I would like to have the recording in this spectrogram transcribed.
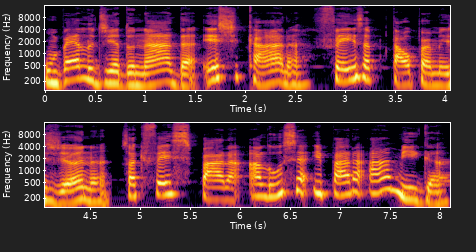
um belo dia do nada, este cara fez a tal parmegiana, só que fez para a Lúcia e para a amiga.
